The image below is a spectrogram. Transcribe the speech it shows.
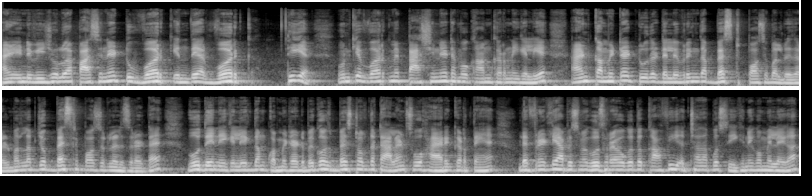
and individual are passionate to work in their work ठीक है? उनके वर्क में पैशनेट है वो काम करने के लिए and committed to the delivering the best possible result मतलब जो बेस्ट पॉसिबल रिज़ल्ट है, वो देने के लिए एकदम committed because best of the talents वो हायर करते हैं। डेफिनेटली आप इसमें घुस रहे होगे तो काफ़ी अच्छा आपको सीखने को मिलेगा।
